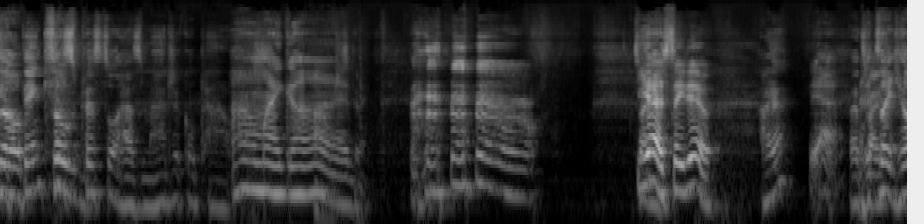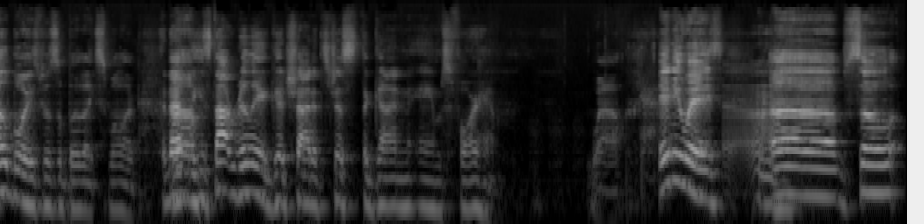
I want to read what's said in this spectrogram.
so you think so his pistol has magical power? Oh my Oh, I'm god. kidding. yes, they do. Oh, yeah? Yeah. That's it's why like Hellboy's pistol, but like smaller. that, Um, he's not really a good shot. It's just the gun aims for him. Wow. Anyways, um, so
